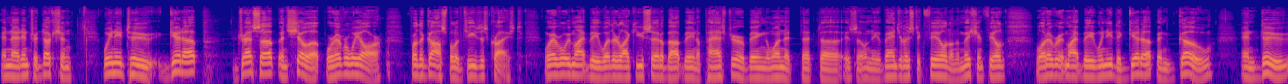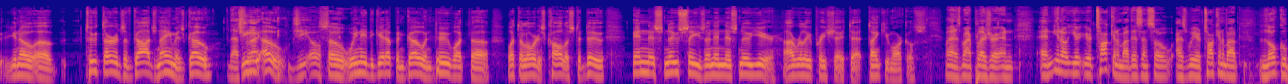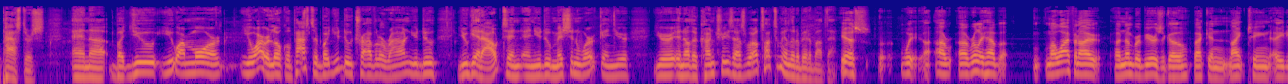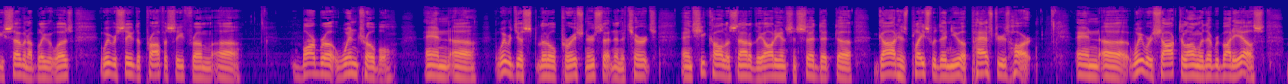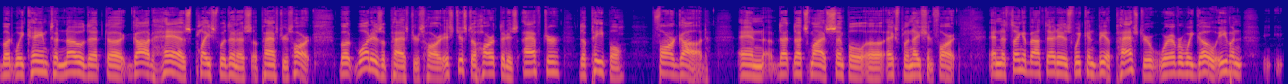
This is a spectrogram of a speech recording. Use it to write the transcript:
in that introduction. We need to get up, dress up, and show up wherever we are for the gospel of Jesus Christ, wherever we might be, whether, like you said, about being a pastor or being the one that, that uh, is on the evangelistic field, on the mission field, whatever it might be, we need to get up and go and do. You know, uh, two thirds of God's name is go. That's G-O. right. G-O. So we need to get up and go and do what uh, what the Lord has called us to do in this new season, in this new year. I really appreciate that. Thank you, Marcos. Man, it's my pleasure. And and you know, you're you're talking about this, and so as we are talking about local pastors, and uh, but you you are more you are a local pastor, but you do travel around. You do you get out and, and you do mission work, and you're you're in other countries as well. Talk to me a little bit about that. Yes, we I, I really have. A, my wife and I a number of years ago, back in 1987, I believe it was, we received a prophecy from uh, Barbara Wentroble, and uh, we were just little parishioners sitting in the church, and she called us out of the audience and said that uh, God has placed within you a pastor's heart. And uh, we were shocked along with everybody else, but we came to know that uh, God has placed within us a pastor's heart. But what is a pastor's heart? It's just a heart that is after the people for God. And that, that's my simple uh, explanation for it. And the thing about that is, we can be a pastor wherever we go. Even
